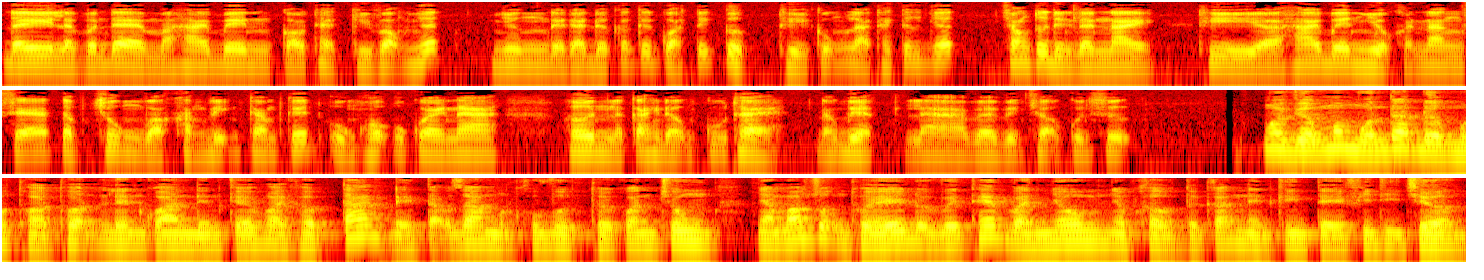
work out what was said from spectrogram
đây là vấn đề mà hai bên có thể kỳ vọng nhất nhưng để đạt được các kết quả tích cực thì cũng là thách thức nhất. Trong thượng đỉnh lần này thì à, hai bên nhiều khả năng sẽ tập trung vào khẳng định cam kết ủng hộ Ukraine hơn là các hành động cụ thể, đặc biệt là về viện trợ quân sự. Ngoài việc mong muốn đạt được một thỏa thuận liên quan đến kế hoạch hợp tác để tạo ra một khu vực thuế quan chung nhằm áp dụng thuế đối với thép và nhôm nhập khẩu từ các nền kinh tế phi thị trường,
